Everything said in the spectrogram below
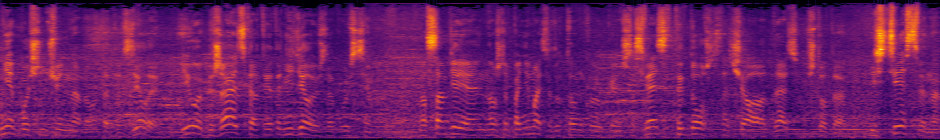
мне больше ничего не надо, вот это сделай. И обижается, когда ты это не делаешь, допустим. На самом деле нужно понимать эту тонкую, конечно, связь. Ты должен сначала дать что-то естественно.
